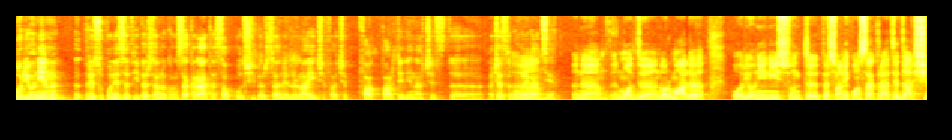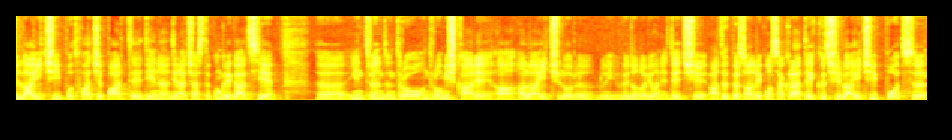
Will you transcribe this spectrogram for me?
Orionien presupune să fii persoană consacrată sau pot și persoanele laice face, fac parte din acest, uh, această congregație? În, în mod normal, orioninii sunt persoane consacrate, dar și laicii pot face parte din, din această congregație, uh, intrând într-o, într-o mișcare a, a laicilor lui, lui Don Orione. Deci, atât persoanele consacrate, cât și laicii pot să,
